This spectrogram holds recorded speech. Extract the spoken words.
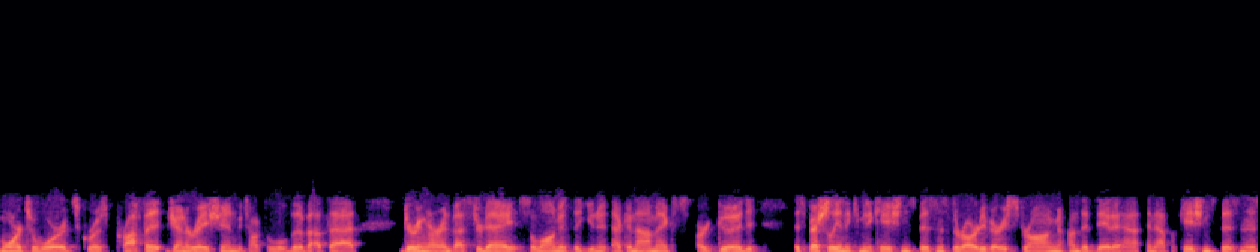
more towards gross profit generation. We talked a little bit about that during our Investor Day. So long as the unit economics are good, especially in the communications business, they're already very strong on the data and applications business,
